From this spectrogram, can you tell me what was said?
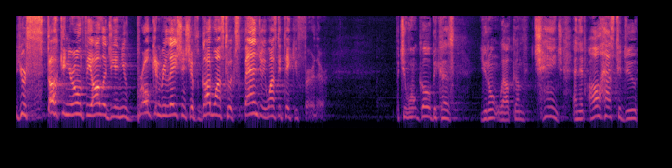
you're stuck in your own theology and you've broken relationships. God wants to expand you, He wants to take you further. But you won't go because you don't welcome change. And it all has to do,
